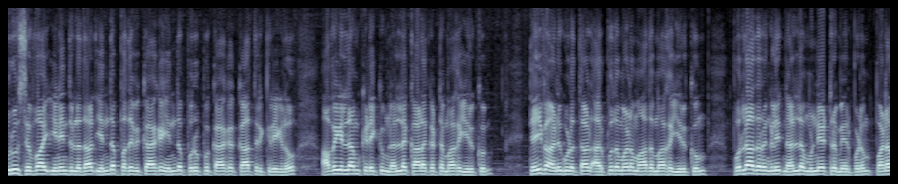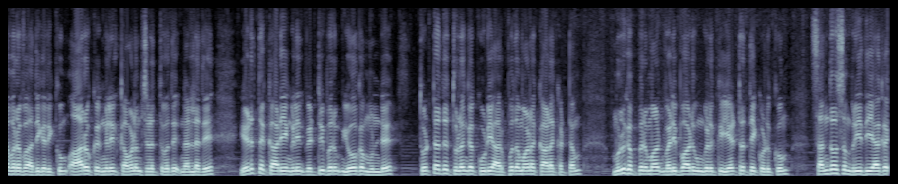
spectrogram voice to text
குரு செவ்வாய் இணைந்துள்ளதால் எந்த பதவிக்காக எந்த பொறுப்புக்காக காத்திருக்கிறீர்களோ அவையெல்லாம் கிடைக்கும் நல்ல காலகட்டமாக இருக்கும். தெய்வ அனுகூலத்தால் அற்புதமான மாதமாக இருக்கும். பொருளாதாரங்களில் நல்ல முன்னேற்றம் ஏற்படும். பணவரவு அதிகரிக்கும். ஆரோக்கியங்களில் கவனம் செலுத்துவது நல்லது. எடுத்த காரியங்களில் வெற்றி பெறும் யோகம் உண்டு. தொட்டது துளங்கக்கூடிய அற்புதமான காலகட்டம். முருகப்பெருமான் வழிபாடு உங்களுக்கு ஏற்றத்தை கொடுக்கும். சந்தோஷம் ரீதியாக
